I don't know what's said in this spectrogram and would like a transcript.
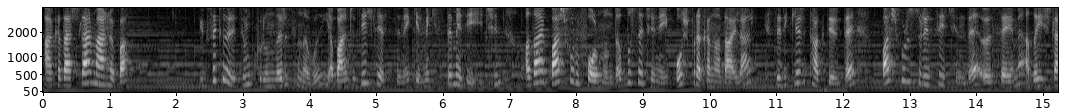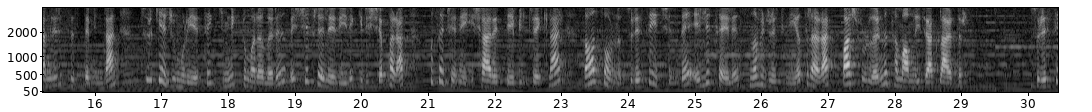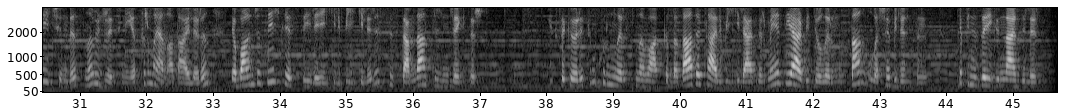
Arkadaşlar merhaba. Yükseköğretim Kurumları sınavı yabancı dil testine girmek istemediği için aday başvuru formunda bu seçeneği boş bırakan adaylar istedikleri takdirde başvuru süresi içinde ÖSYM aday işlemleri sisteminden Türkiye Cumhuriyeti kimlik numaraları ve şifreleriyle giriş yaparak bu seçeneği işaretleyebilecekler. Daha sonra süresi içinde 50 TL sınav ücretini yatırarak başvurularını tamamlayacaklardır. Süresi içinde sınav ücretini yatırmayan adayların yabancı dil testi ile ilgili bilgileri sistemden silinecektir. Yükseköğretim Kurumları sınavı hakkında daha detaylı bilgilendirmeye diğer videolarımızdan ulaşabilirsiniz. Hepinize iyi günler dileriz.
